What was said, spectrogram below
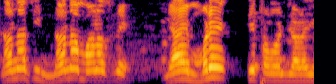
નાનાથી નાના માણસને ન્યાય મળે તે પ્રમાણે લડાઈ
